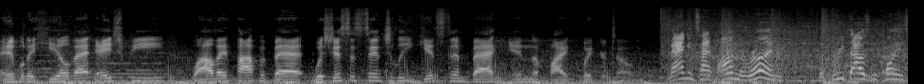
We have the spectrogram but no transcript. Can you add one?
Able to heal that HP while they pop a bat, which just essentially gets them back in the fight quicker, Tony. Magentime on the run. The 3,000 coins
